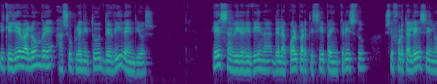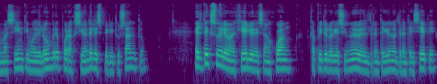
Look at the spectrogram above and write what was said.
y que lleva al hombre a su plenitud de vida en Dios. Esa vida divina de la cual participa en Cristo se fortalece en lo más íntimo del hombre por acción del Espíritu Santo. El texto del Evangelio de San Juan, capítulo 19 del 31 al 37,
